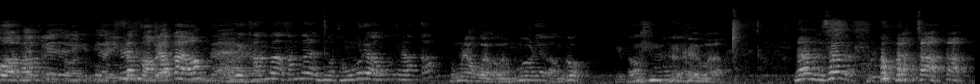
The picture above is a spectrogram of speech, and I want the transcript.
뭐 다음 좀 주에. 있으니까 출연 마무리할까요? 우리 네 간만 간만에 뭐 동물의 왕국이나 할까? 동물이 한 거야 뭐야 동물의 왕국. 동물의 그게 왕국. 뭐야 나는 사자.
